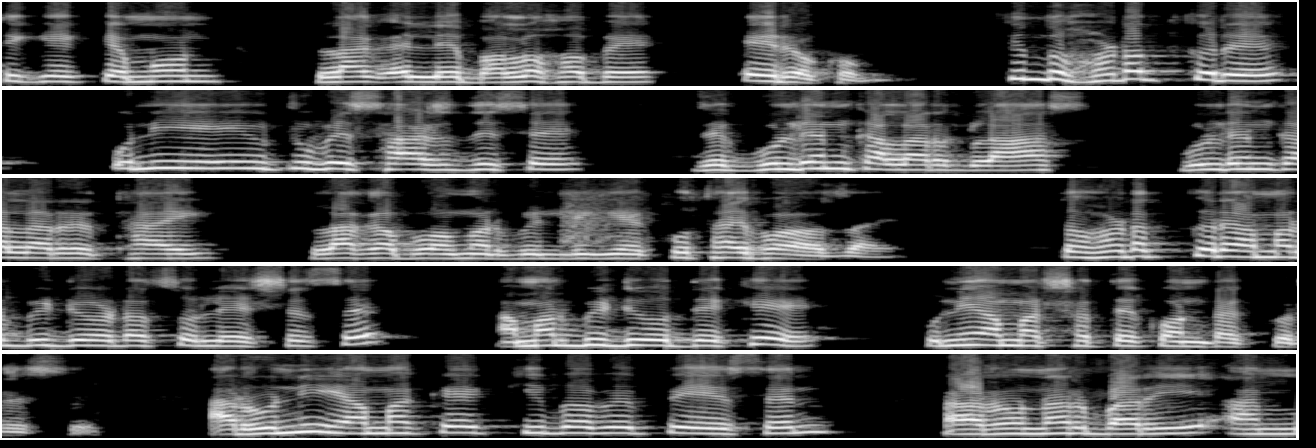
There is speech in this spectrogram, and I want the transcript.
থেকে কেমন লাগাইলে ভালো হবে, এরকম। কিন্তু হঠাৎ করে উনি ইউটিউবে সার্চ দিছে যে গোল্ডেন কালার গ্লাস গোল্ডেন কালারের থাই লাগাবো আমার বিল্ডিং এ, কোথায় পাওয়া যায়? তো হঠাৎ করে আমার ভিডিওটা চলে এসেছে। আমার ভিডিও দেখে উনি আমার সাথে কন্ট্যাক্ট করেছে। আর উনি আমাকে কীভাবে পেয়েছেন আর ওনার বাড়ি আমি,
